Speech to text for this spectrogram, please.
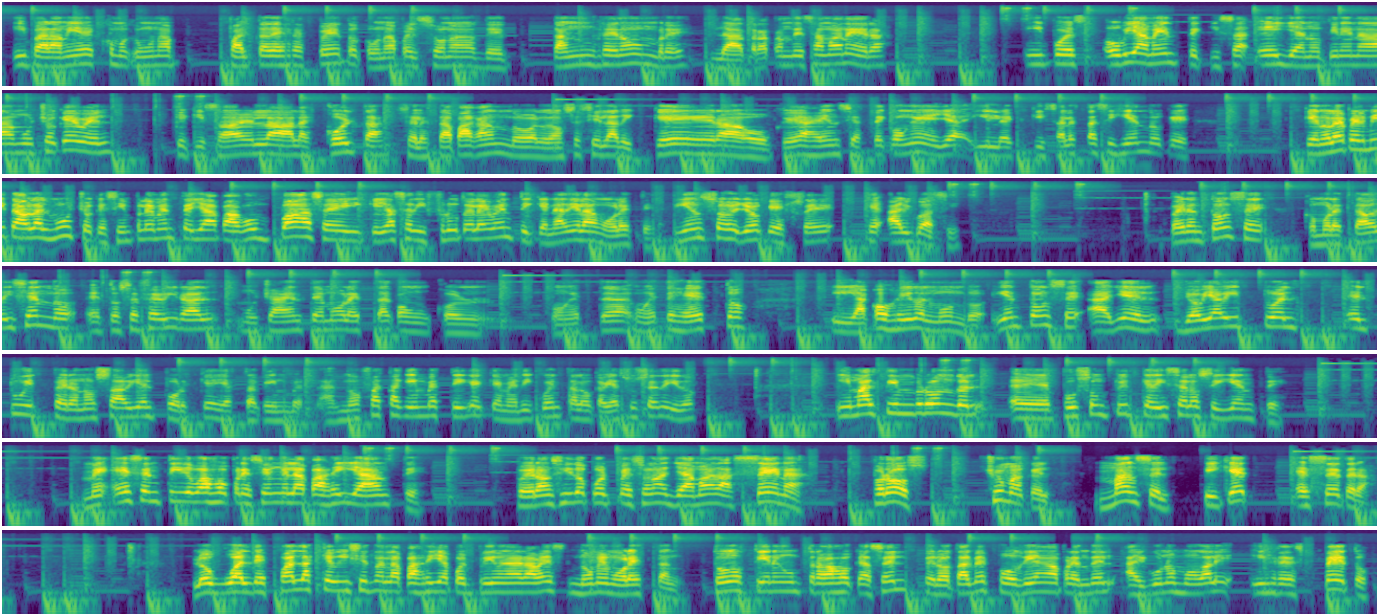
y para mí es como que una falta de respeto que una persona de tan renombre la tratan de esa manera. Y pues obviamente quizá ella no tiene nada mucho que ver que quizás la, la escolta se le está pagando, no sé si la disquera o qué agencia esté con ella y le, quizá le está exigiendo que, que no le permita hablar mucho, que simplemente ya pagó un pase y que ya se disfrute el evento y que nadie la moleste. Pienso yo que sé que algo así. Pero entonces, como le estaba diciendo, esto se fue viral, mucha gente molesta con, con, con, este, con este gesto y ha corrido el mundo. Y entonces ayer yo había visto el el tweet, pero no sabía el por qué. Y hasta que no fue hasta que investigué que me di cuenta de lo que había sucedido. Y Martin Brundle eh, puso un tweet que dice lo siguiente: Me he sentido bajo presión en la parrilla antes, pero han sido por personas llamadas Senna, Prost, Schumacher, Mansell, Piquet, etc. Los guardaespaldas que visitan la parrilla por primera vez no me molestan todos tienen un trabajo que hacer, pero tal vez podrían aprender algunos modales y respeto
